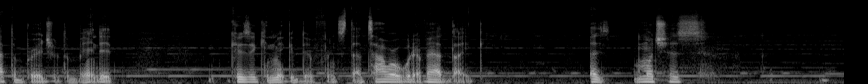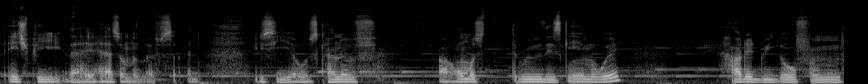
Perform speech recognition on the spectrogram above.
at the bridge with the bandit because it can make a difference. That tower would have had like as much as HP that it has on the left side. You see, I was kind of, I almost threw this game away. How did we go from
